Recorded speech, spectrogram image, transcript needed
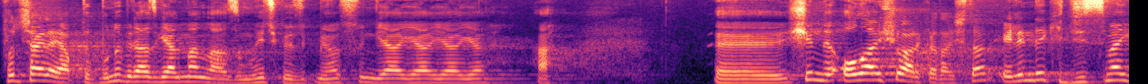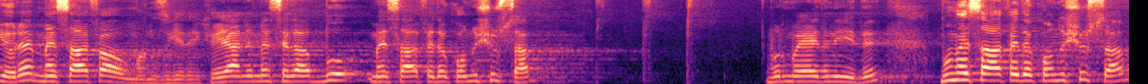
fırçayla yaptık bunu. Biraz gelmen lazım. Hiç gözükmüyorsun. Gel gel gel gel. Hah. Ee, şimdi olay şu arkadaşlar. Elindeki cisme göre mesafe almanız gerekiyor. Yani mesela bu mesafede konuşursam Vurmayaydın iyiydi. Bu mesafede konuşursam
